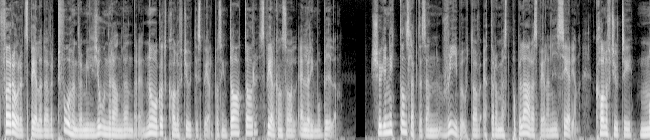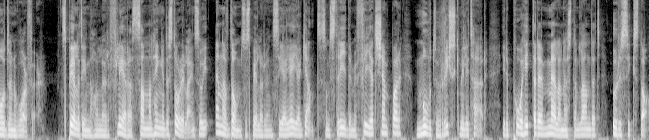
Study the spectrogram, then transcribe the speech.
Förra året spelade över 200 miljoner användare något Call of Duty-spel på sin dator, spelkonsol eller i mobilen. 2019 släpptes en reboot av ett av de mest populära spelen i serien, Call of Duty Modern Warfare. Spelet innehåller flera sammanhängande storylines och i en av dem så spelar du en CIA-agent som strider med frihetskämpar mot rysk militär i det påhittade mellanösternlandet Urzikstan.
